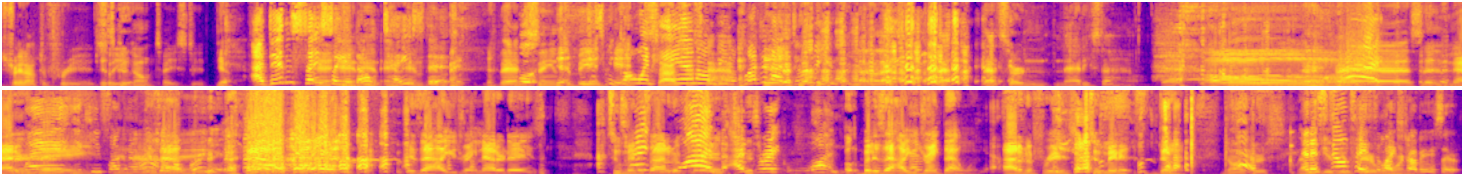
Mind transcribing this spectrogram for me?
straight out the fridge, so It's you don't taste it. Yep. I didn't say so you and- don't and- taste and- it. and That Well, seems to be Just going Sasha's in on style. me. What did I do to you? You know, that's, that, that's her natty style. Oh, Fast and Natter Wayne, days. you keep fucking around. that- I'll bring it. is that how you drink Natter Days? Two minutes out of the one. fridge. I drank one. Oh, but is that how you drank that one? Yes. Out of the fridge, Yes. two minutes, done. Donkers. let And it still you a fair tasted like warning. strawberry syrup.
